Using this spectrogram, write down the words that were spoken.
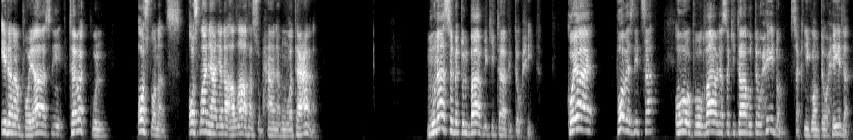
i da nam pojasni tevakul, oslonac, oslanjanje na Allaha subhanahu wa ta'ala. Munasebetul babli kitabi tauhid. Koja je poveznica ovog poglavlja sa kitabu tauhidom, sa knjigom tauhida?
